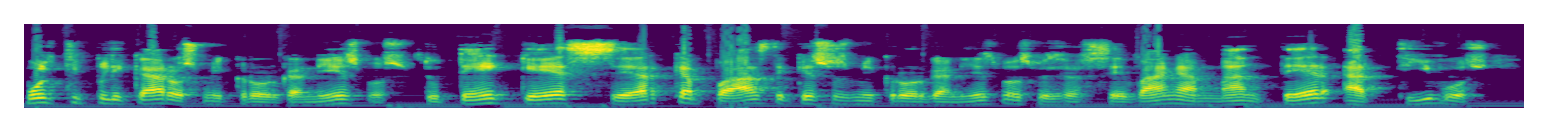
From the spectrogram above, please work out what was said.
multiplicar os microorganismos tu tem que ser capaz de que esos microorganismos se van a manter ativos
